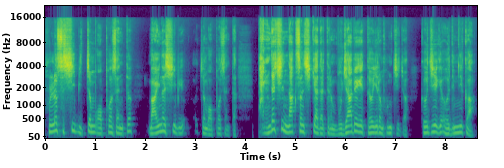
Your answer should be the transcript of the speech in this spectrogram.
플러스 12.5% 마이너스 12.5% 반드시 낙선시켜야 될 때는 무자백에 더 이름 훔치죠. 그 지역이 어딥니까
